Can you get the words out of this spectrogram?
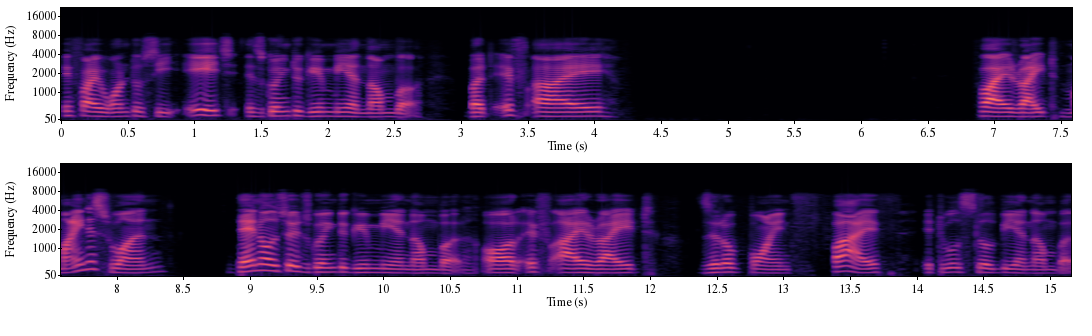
if I want to see age, it's going to give me a number. But if I if I write minus one, then also it's going to give me a number. Or if I write 0.5, it will still be a number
